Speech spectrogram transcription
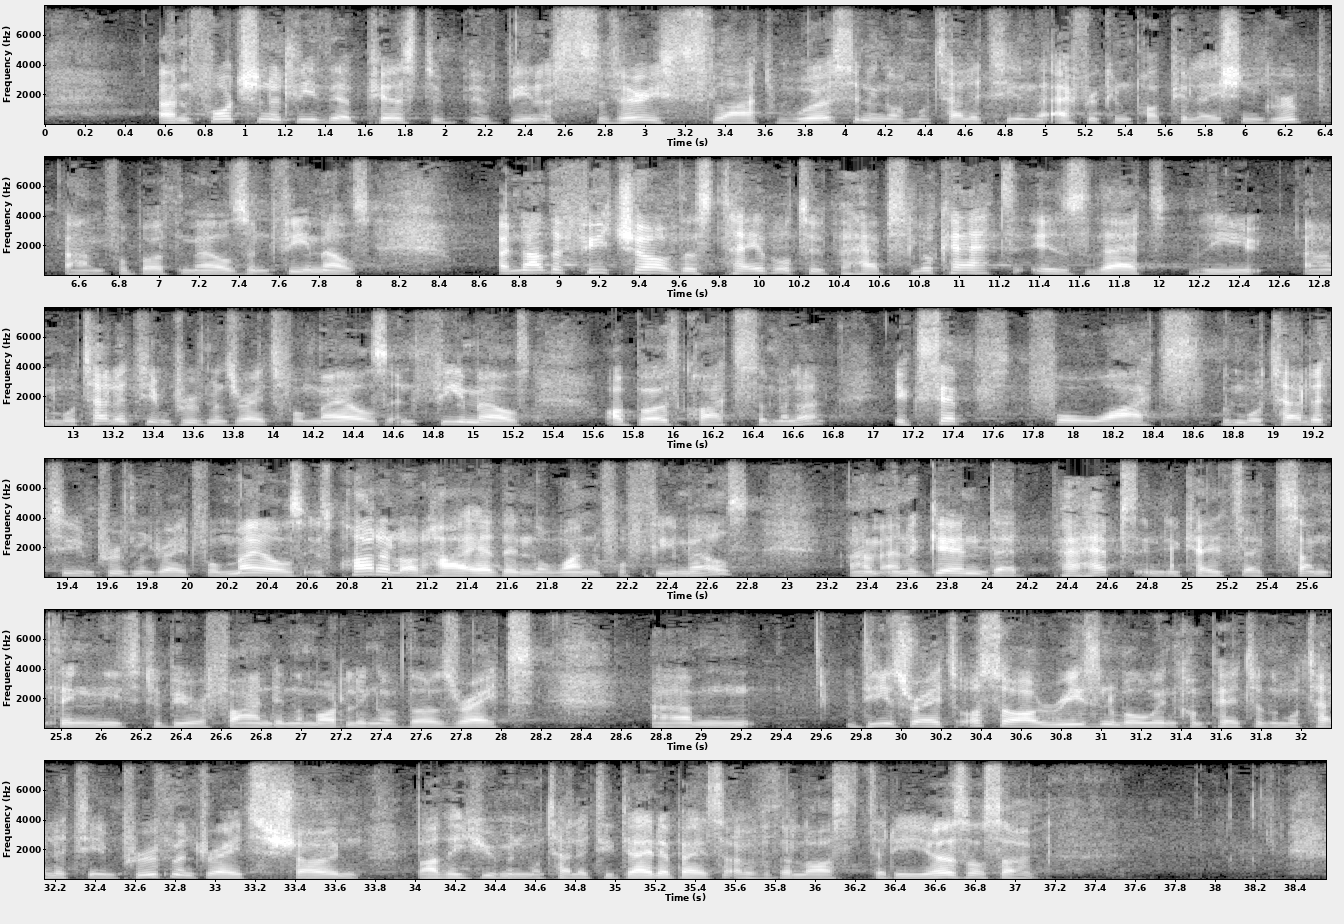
Unfortunately, there appears to have been a very slight worsening of mortality in the African population group um, for both males and females. Another feature of this table to perhaps look at is that the uh, mortality improvement rates for males and females are both quite similar, except for whites. The mortality improvement rate for males is quite a lot higher than the one for females. Um, and again, that perhaps indicates that something needs to be refined in the modeling of those rates. Um, these rates also are reasonable when compared to the mortality improvement rates shown by the Human Mortality Database over the last 30 years or so.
